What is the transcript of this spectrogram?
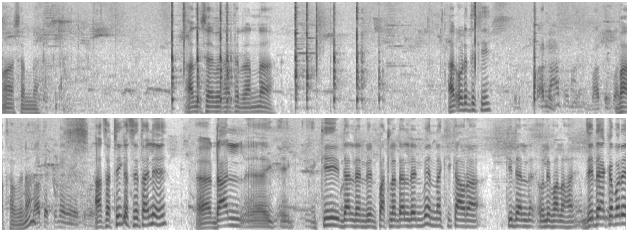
মাশাল্লাহ আদি সাহেবের হাতের রান্না। আর ওটাতে কি? ভাত হবে না? ভাত একটা নেমে গেছে। ভাই। আচ্ছা ঠিক আছে তাইলে ডাল কি ডাল রানবেন পাতলা ডাল রানবেন নাকি কাওড়া? কি ডাল হলে ভালো হয়? যেটা একেবারে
